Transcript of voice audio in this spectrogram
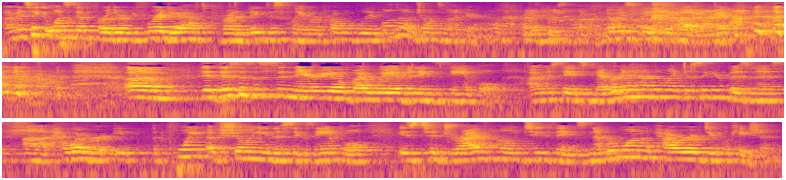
I'm going to take it one step further, and before I do, I have to provide a big disclaimer. Probably, well, no, John's not here. Nobody's Facebook Live, right? um, that this is a scenario by way of an example. I'm going to say it's never going to happen like this in your business. Uh, however, it, the point of showing you this example is to drive home two things. Number one, the power of duplication.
